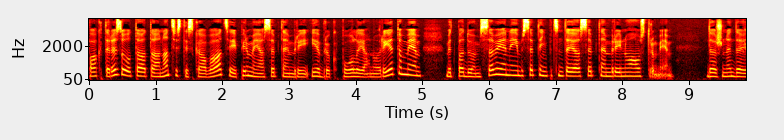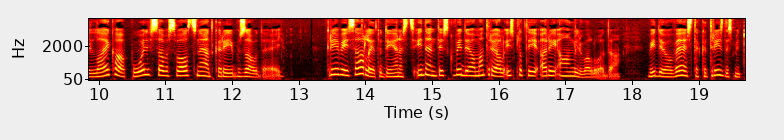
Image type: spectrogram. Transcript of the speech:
Pakta rezultātā nacistiskā Vācija 1. septembrī iebruka Polijā no rietumiem, bet Padomju Savienība 17. septembrī no austrumiem. Dažu nedēļu laikā poļi savas valsts neatkarību zaudēja. Krievijas ārlietu dienests identisku video materiālu izplatīja arī angļu valodā. Video vēsta, ka 30.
